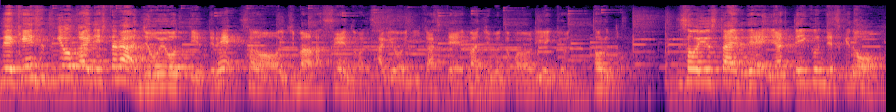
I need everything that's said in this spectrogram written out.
で建設業界でしたら常用って言ってねその1万8000円とかで作業員に行かして、まあ、自分とこの利益を取ると。そういうスタイルでやっていくんですけど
